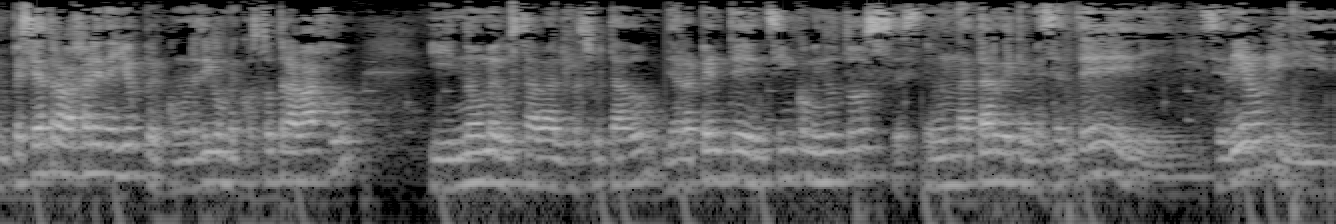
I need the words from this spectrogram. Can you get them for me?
empecé a trabajar en ello, pero como les digo, me costó trabajo y no me gustaba el resultado. De repente en cinco minutos, este, en una tarde que me senté y se dieron y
